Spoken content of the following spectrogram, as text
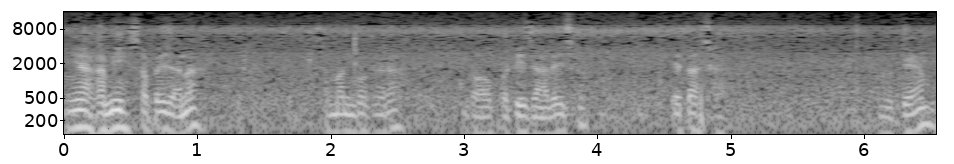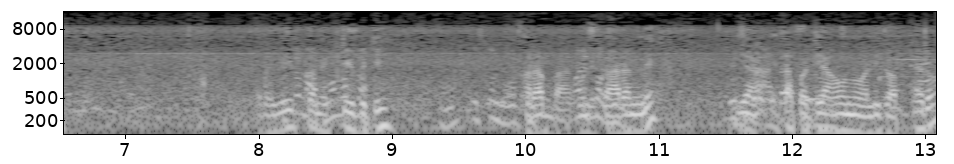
यहाँ हामी सबैजना सामान बोकेर गाउँपट्टि जाँदैछौँ। यता छ ड्याम र यही कनेक्टिभिटी खराब भएकोले कारणले यहाँ यतापट्टि आउनु अलिक अप्ठ्यारो।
